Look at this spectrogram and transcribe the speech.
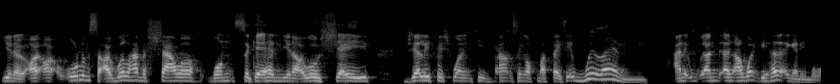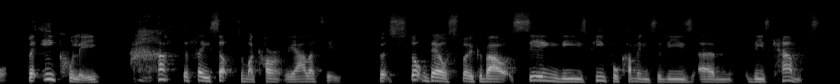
You know, I, I, all of a sudden, I will have a shower once again. You know, I will shave. Jellyfish won't keep bouncing off my face. It will end, and, it, and, and I won't be hurting anymore. But equally, I have to face up to my current reality. But Stockdale spoke about seeing these people come into these um, these camps,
